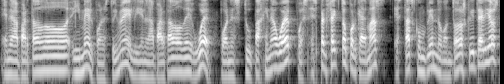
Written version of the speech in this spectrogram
En el apartado email pones tu email y en el apartado de web pones tu página web, pues es perfecto porque además estás cumpliendo con todos los criterios,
